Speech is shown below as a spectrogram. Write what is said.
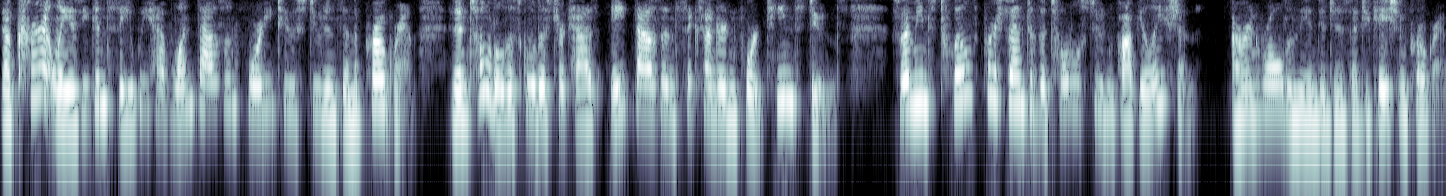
Now, currently, as you can see, we have 1,042 students in the program, and in total, the school district has 8,614 students. So that means 12% of the total student population are enrolled in the Indigenous Education Program.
